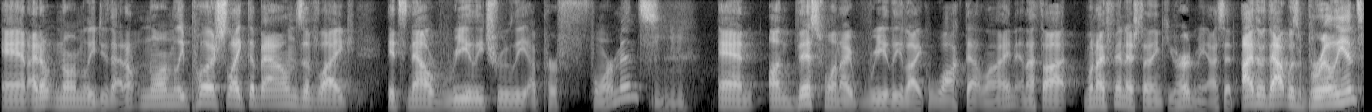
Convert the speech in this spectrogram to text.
and I don't normally do that. I don't normally push like the bounds of like it's now really truly a performance. And on this one, I really like walked that line. And I thought when I finished, I think you heard me. I said either that was brilliant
